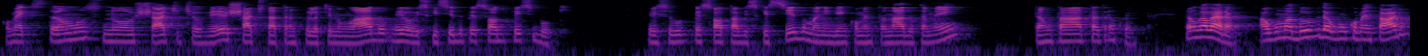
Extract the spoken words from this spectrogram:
Como é que estamos no chat? Deixa eu ver. O chat está tranquilo aqui num lado. Meu, esqueci do pessoal do Facebook. Facebook o pessoal estava esquecido, mas ninguém comentou nada também. Então tá, tá tranquilo. Então, galera, alguma dúvida, algum comentário?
